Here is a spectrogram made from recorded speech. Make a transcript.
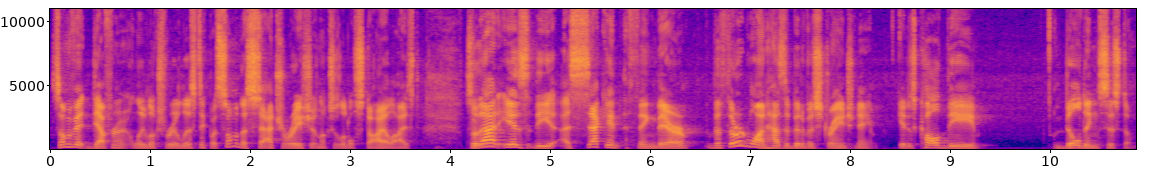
Some of it definitely looks realistic, but some of the saturation looks a little stylized. So that is the uh, second thing there. The third one has a bit of a strange name. It is called the building system.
